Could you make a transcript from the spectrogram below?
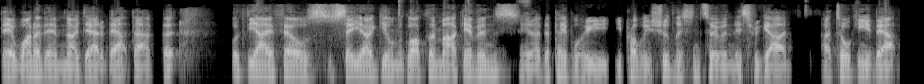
they're one of them, no doubt about that. But look, the AFL's CEO, Gil McLachlan, Mark Evans, you know, the people who you probably should listen to in this regard are talking about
